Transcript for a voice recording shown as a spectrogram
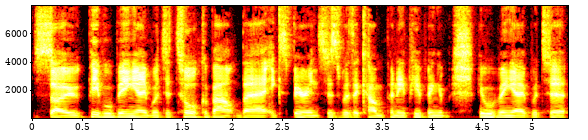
So people being able to talk about their experiences with a company people people being able to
